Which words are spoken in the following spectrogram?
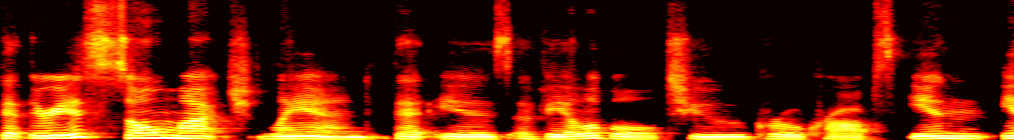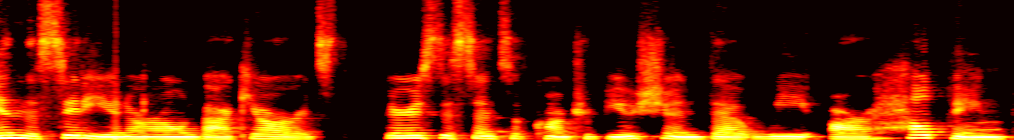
That there is so much land that is available to grow crops in, in the city in our own backyards there is this sense of contribution that we are helping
